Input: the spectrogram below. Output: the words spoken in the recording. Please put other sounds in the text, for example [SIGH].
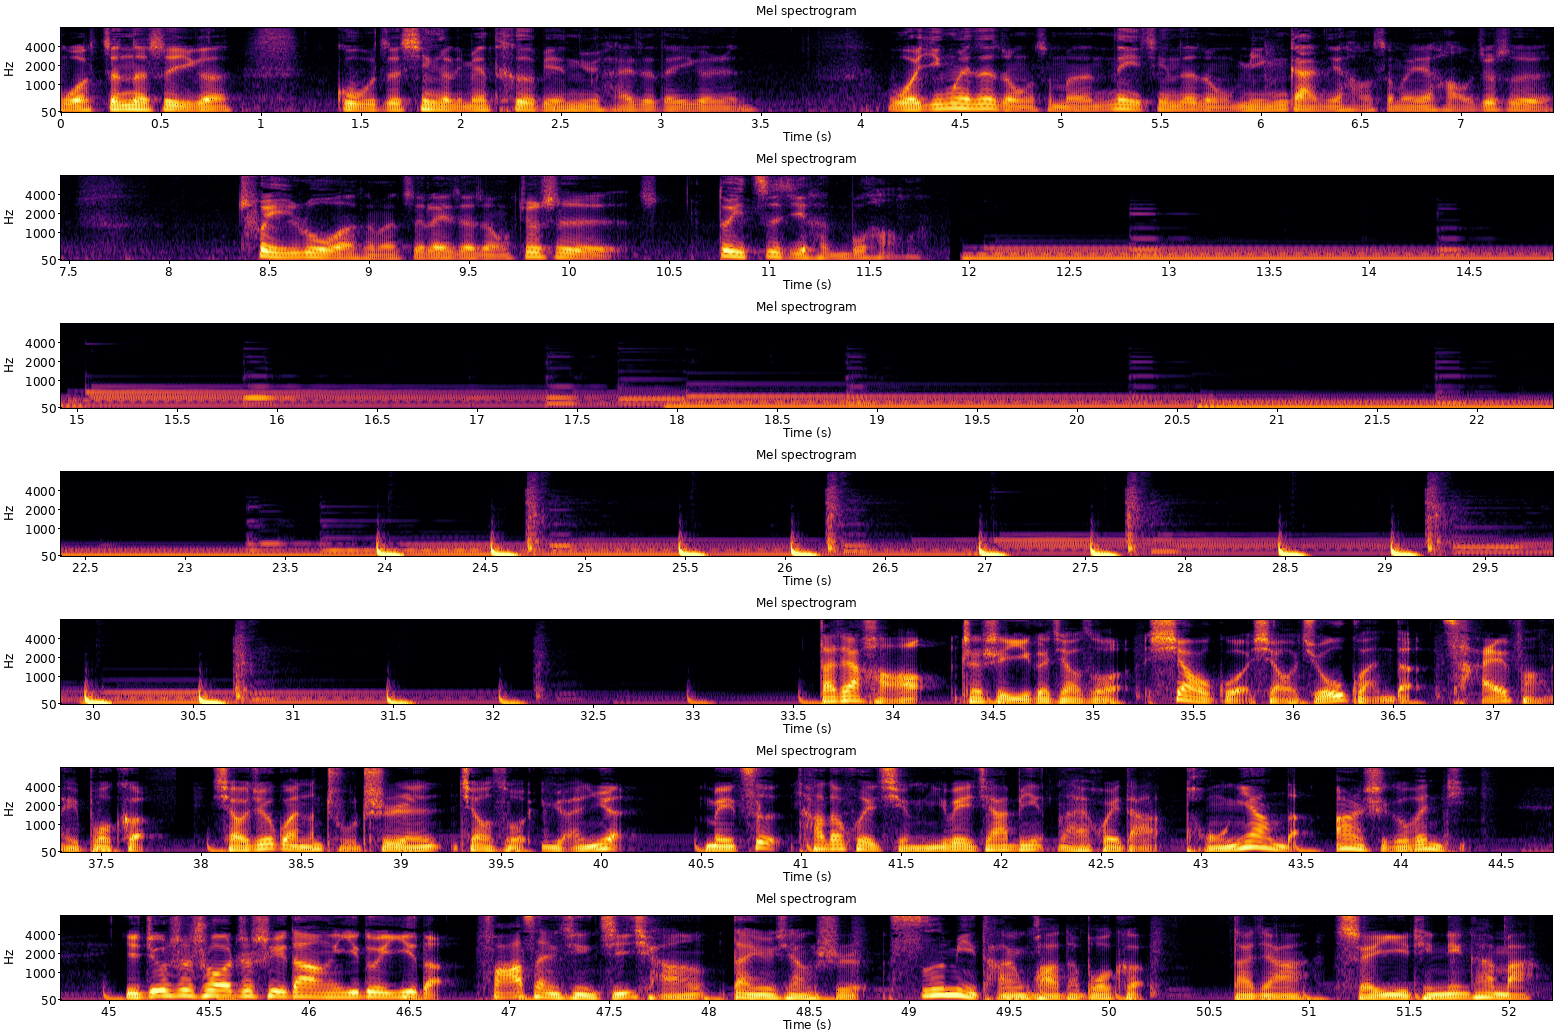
我真的是一个骨子性格里面特别女孩子的一个人。我因为那种什么内心那种敏感也好，什么也好，就是脆弱啊什么之类这种，就是对自己很不好。大家好，这是一个叫做“效果小酒馆”的采访类播客。小酒馆的主持人叫做圆圆，每次他都会请一位嘉宾来回答同样的二十个问题。也就是说，这是一档一对一的、发散性极强但又像是私密谈话的播客。大家随意听听看吧。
